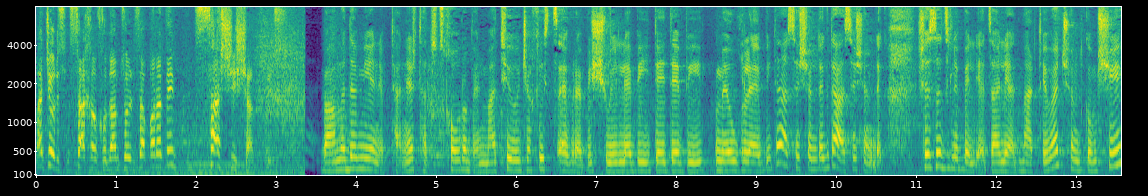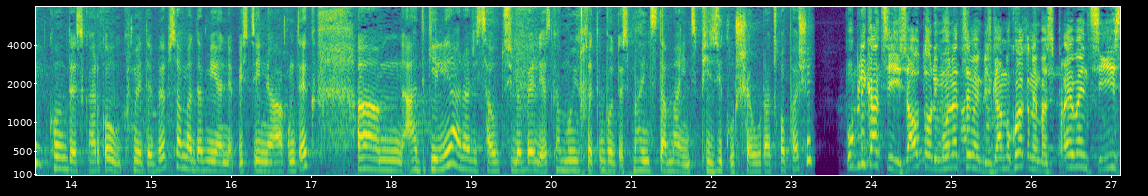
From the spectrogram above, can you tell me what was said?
მათ შორის სახალხო დამცველის აპარატი საშიშათვის ამ ადამიანებთან ერთად ცხოვრობენ მათი ოჯახის წევრები, შვილები, დედები, მეუღლეები და ასე შემდეგ და ასე შემდეგ. შესაძლებელია ძალიან მარტივად შემდგომში კონდეს გარკვეულ ქმედებებს ამ ადამიანების წინააღმდეგ ადგილი არ არის აუცილებელი ეს გამოიხატებოდეს მაინც და მაინც ფიზიკურ შეურაცხყოფაში. პუბლიკაციის ავტორი მონაცემების გამოქვეყნებას პრევენციის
